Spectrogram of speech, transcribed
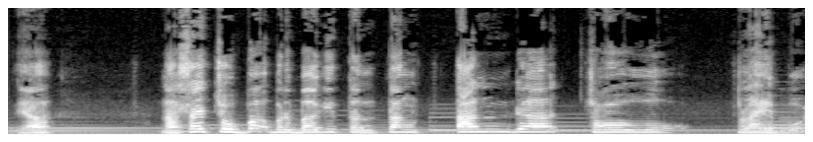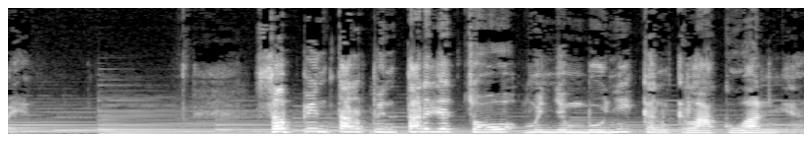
Ya. Nah, saya coba berbagi tentang tanda cowok playboy. Sepintar-pintarnya cowok menyembunyikan kelakuannya.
